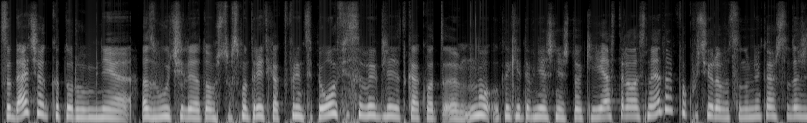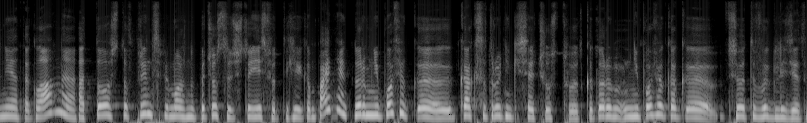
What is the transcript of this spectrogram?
задача, которую мне озвучили о том, чтобы смотреть, как, в принципе, офисы выглядят, как вот, э, ну, какие-то внешние штуки. Я старалась на этом фокусироваться, но мне кажется, даже не это главное, а то, что, в принципе, можно почувствовать, что есть вот такие компании, которым не пофиг, э, как сотрудники себя чувствуют, которым не пофиг, как э, все это выглядит,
